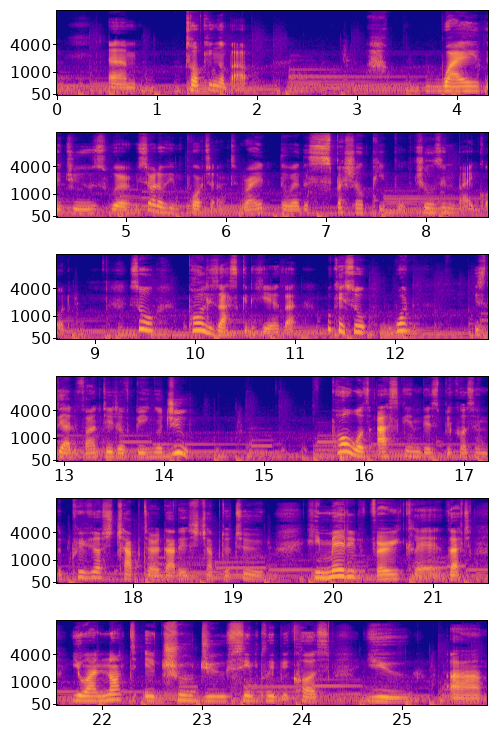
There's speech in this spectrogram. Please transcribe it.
um, talking about why the Jews were sort of important, right? They were the special people chosen by God. So Paul is asking here that okay, so what is the advantage of being a Jew? Paul was asking this because in the previous chapter, that is chapter 2, he made it very clear that you are not a true Jew simply because you, uh,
